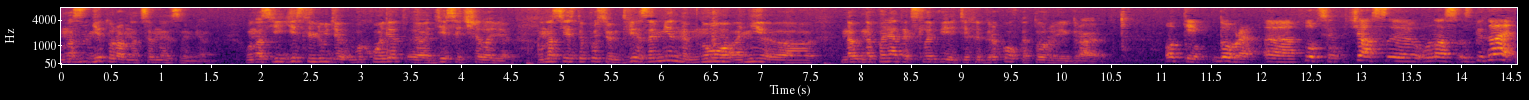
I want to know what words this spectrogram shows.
У нас Мгм. нету равноценных замен. У нас, е- если люди выходят, э, 10 человек, у нас есть, допустим, две замены, но они э, на, на порядок слабее тех игроков, которые играют. Окей, добре. Е, Хлопці, час е, у нас збігає,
